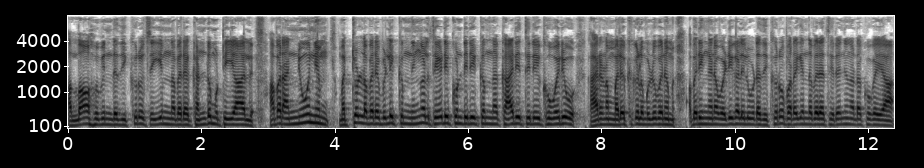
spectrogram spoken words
അള്ളാഹുവിന്റെ ദിക്കറു ചെയ്യുന്നവരെ കണ്ടുമുട്ടിയാൽ അവർ അന്യോന്യം മറ്റുള്ളവരെ വിളിക്കും. നിങ്ങൾ തേടിക്കൊണ്ടിരിക്കുന്ന കാര്യത്തിലേക്ക് വരൂ. കാരണം മലക്കുകൾ മുഴുവനും അവരിങ്ങനെ വഴികളിലൂടെ ദിക്കറു പറയുന്നവരെ തിരഞ്ഞു നടക്കുകയാ.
